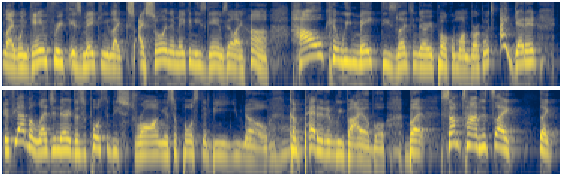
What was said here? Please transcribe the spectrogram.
like when Game Freak is making like, I saw when they're making these games, they're like, huh, how can we make these legendary Pokemon broken? Which I get it. If you have a legendary, they're supposed to be strong. You're supposed to be, you know, Mm-hmm. competitively viable. But sometimes it's like, like.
